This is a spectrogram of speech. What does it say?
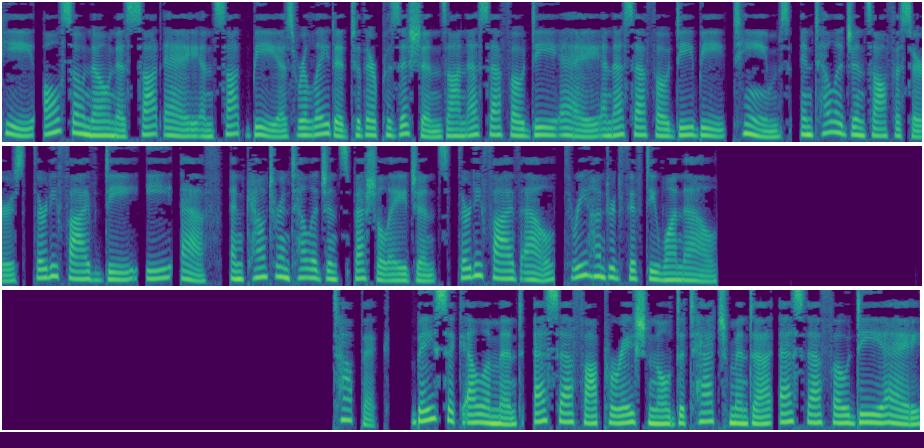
P, also known as SOT-A and SOT-B is related to their positions on SFOD-A and SFOD-B teams, intelligence officers 35D, E, F, and counterintelligence special agents 35L, 351L. Topic: Basic element SF operational detachment A SFODA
